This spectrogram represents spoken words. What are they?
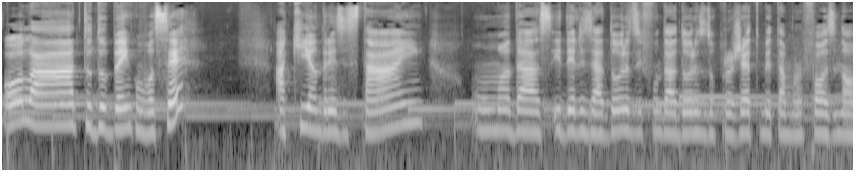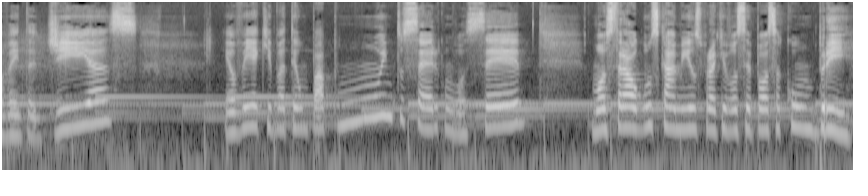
Olá, tudo bem com você? Aqui é Andresa Stein, uma das idealizadoras e fundadoras do projeto Metamorfose 90 Dias. Eu venho aqui bater um papo muito sério com você, mostrar alguns caminhos para que você possa cumprir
